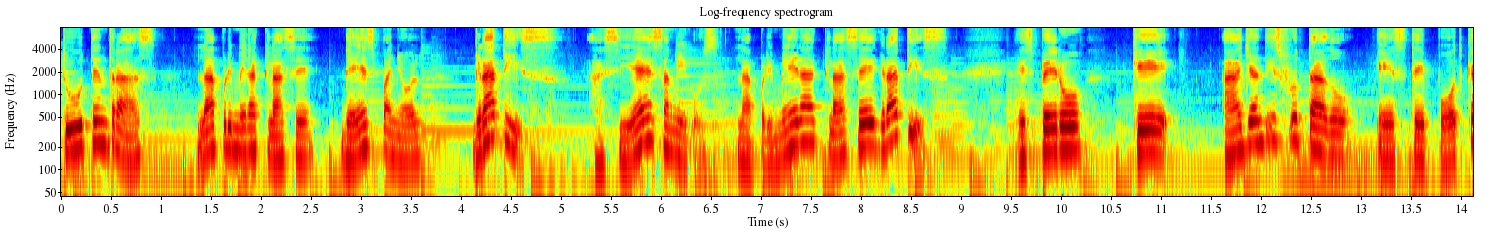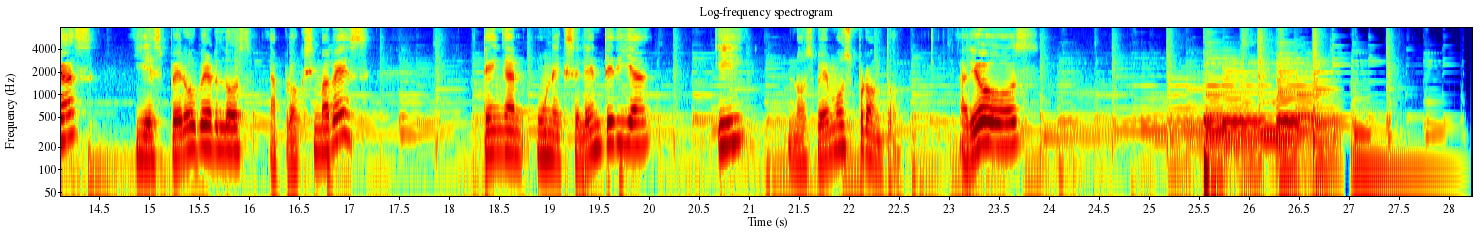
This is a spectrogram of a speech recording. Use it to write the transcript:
tú tendrás la primera clase de español gratis. Así es amigos, la primera clase gratis. Espero que hayan disfrutado este podcast y espero verlos la próxima vez. Tengan un excelente día y nos vemos pronto. Adiós.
